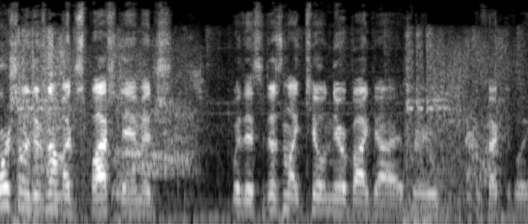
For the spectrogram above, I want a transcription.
Unfortunately, there's not much splash damage with this. It doesn't like kill nearby guys very effectively.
